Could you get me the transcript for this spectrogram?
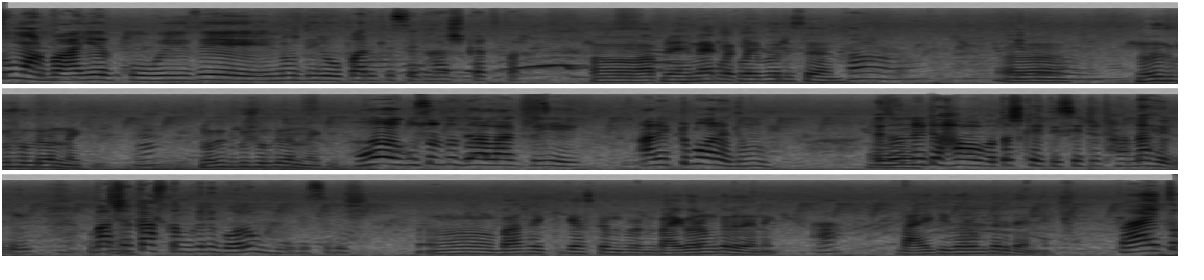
তোমার ভাইয়ের কই যে নদীর ওপার গেছে ঘাস কাটবার। ও আপনি এখানে এক লাখ লাই পড়েছেন হ্যাঁ। নদীতে গোসল দেবেন নাকি? নদীতে গোসল দেবেন নাকি? হ্যাঁ গোসল তো দেওয়া লাগবে। আর একটু পরে দেবো এই জন্য এটা হাওয়া বাতাস খাইতেছি একটু ঠান্ডা হইলি বাসার কাজ কাম করে গরম হয়ে গেছে বেশি। ও বাসায় কি কাজ কাম করেন? ভাই গরম করে দেয় নাকি? ভাই কি গরম করে দেয় নাকি? ভাই তো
